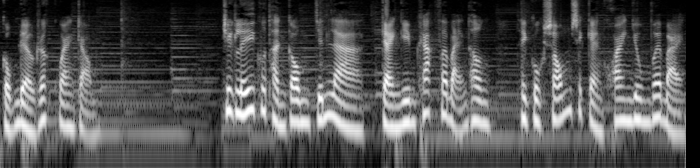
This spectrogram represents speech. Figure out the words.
cũng đều rất quan trọng. Triết lý của thành công chính là càng nghiêm khắc với bản thân thì cuộc sống sẽ càng khoan dung với bạn.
